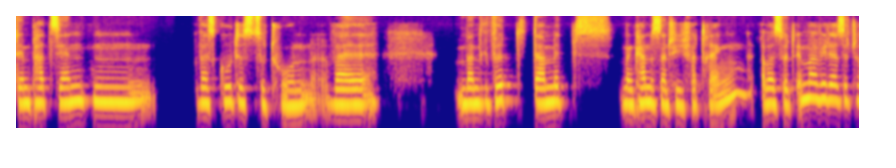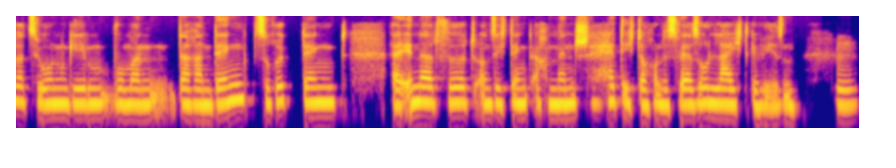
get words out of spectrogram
dem Patienten was Gutes zu tun, weil man wird damit, man kann es natürlich verdrängen, aber es wird immer wieder Situationen geben, wo man daran denkt, zurückdenkt, erinnert wird und sich denkt, ach Mensch, hätte ich doch und es wäre so leicht gewesen. Mhm.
